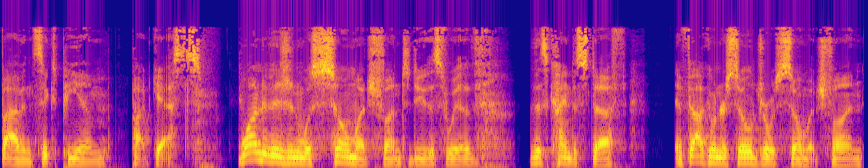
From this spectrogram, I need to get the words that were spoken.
5 and 6 p.m. podcasts. WandaVision was so much fun to do this with, this kind of stuff and Falcon Winter Soldier was so much fun.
